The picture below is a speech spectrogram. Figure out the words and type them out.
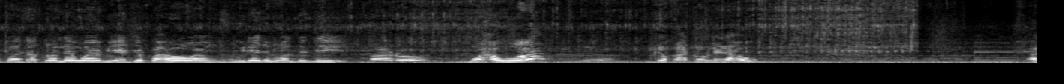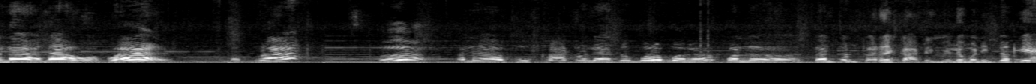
તો જતો ને હોય બેસે પાહો હોય ઊંઘી રહેજો શાંતિથી. સારું હું આવું હો. બીજો કાંટો લઈને આવું. અને ના વાપર બકરા અને હું ખાટો લે તો બરોબર પણ તન તન ઘરે કાઢી મેલ્યો મને તો કે.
